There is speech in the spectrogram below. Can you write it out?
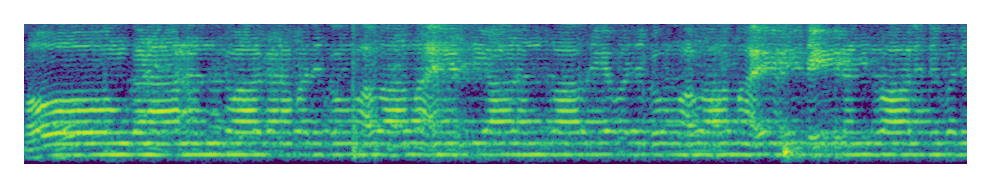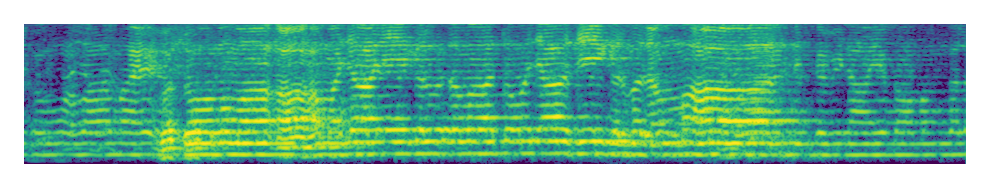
ઓમ ગણાનંદવા ગણપતિ હવામહે પ્રિયાનંદવા દેવતિ હવામહે ધીરંદવા નિધિપતિ હવામહે. વસો મમ અહમજાને ગર્વતમા ત્વમજાસી ગર્ભધમ્મઃ સિદ્ધ વિનાયક મંગલ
